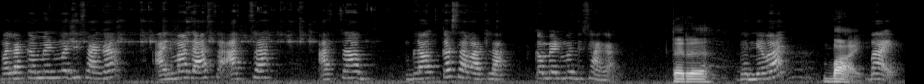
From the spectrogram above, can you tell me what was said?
मला कमेंटमध्ये सांगा. आणि माझा आजचा आजचा आजचा ब्लॉग कसा वाटला कमेंटमध्ये सांगा. तर धन्यवाद. बाय. बाय.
